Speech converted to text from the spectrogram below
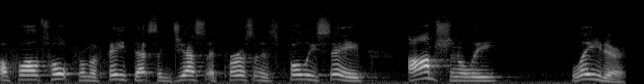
a false hope from a faith that suggests a person is fully saved optionally later.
